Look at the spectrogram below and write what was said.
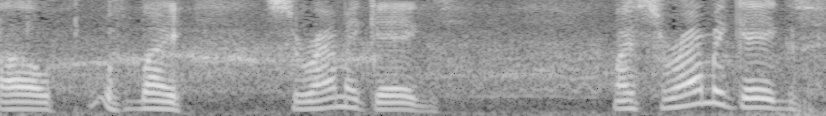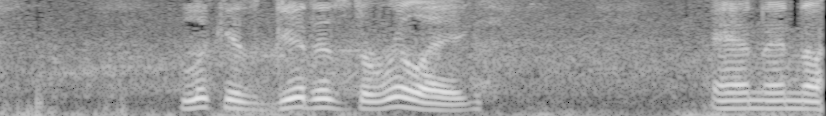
uh, with my ceramic eggs. My ceramic eggs look as good as the real eggs, and then uh,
